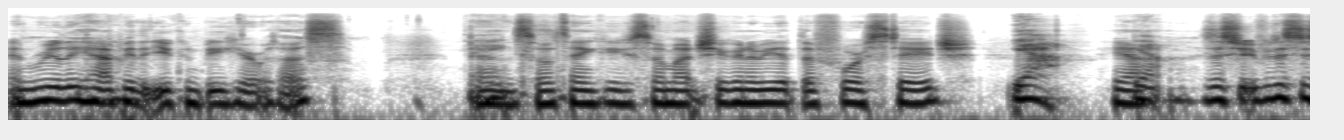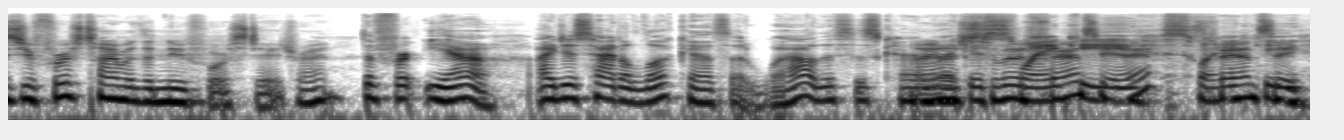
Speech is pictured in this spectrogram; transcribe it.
and really happy that you can be here with us. And so thank you so much. You're going to be at the fourth stage. yeah Yeah. yeah Is this, your, this is your first time at the new fourth stage, right? the fir- yeah I just had a look and I said wow this is kind of know, like a a swanky fancy, eh? Swanky fancy.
